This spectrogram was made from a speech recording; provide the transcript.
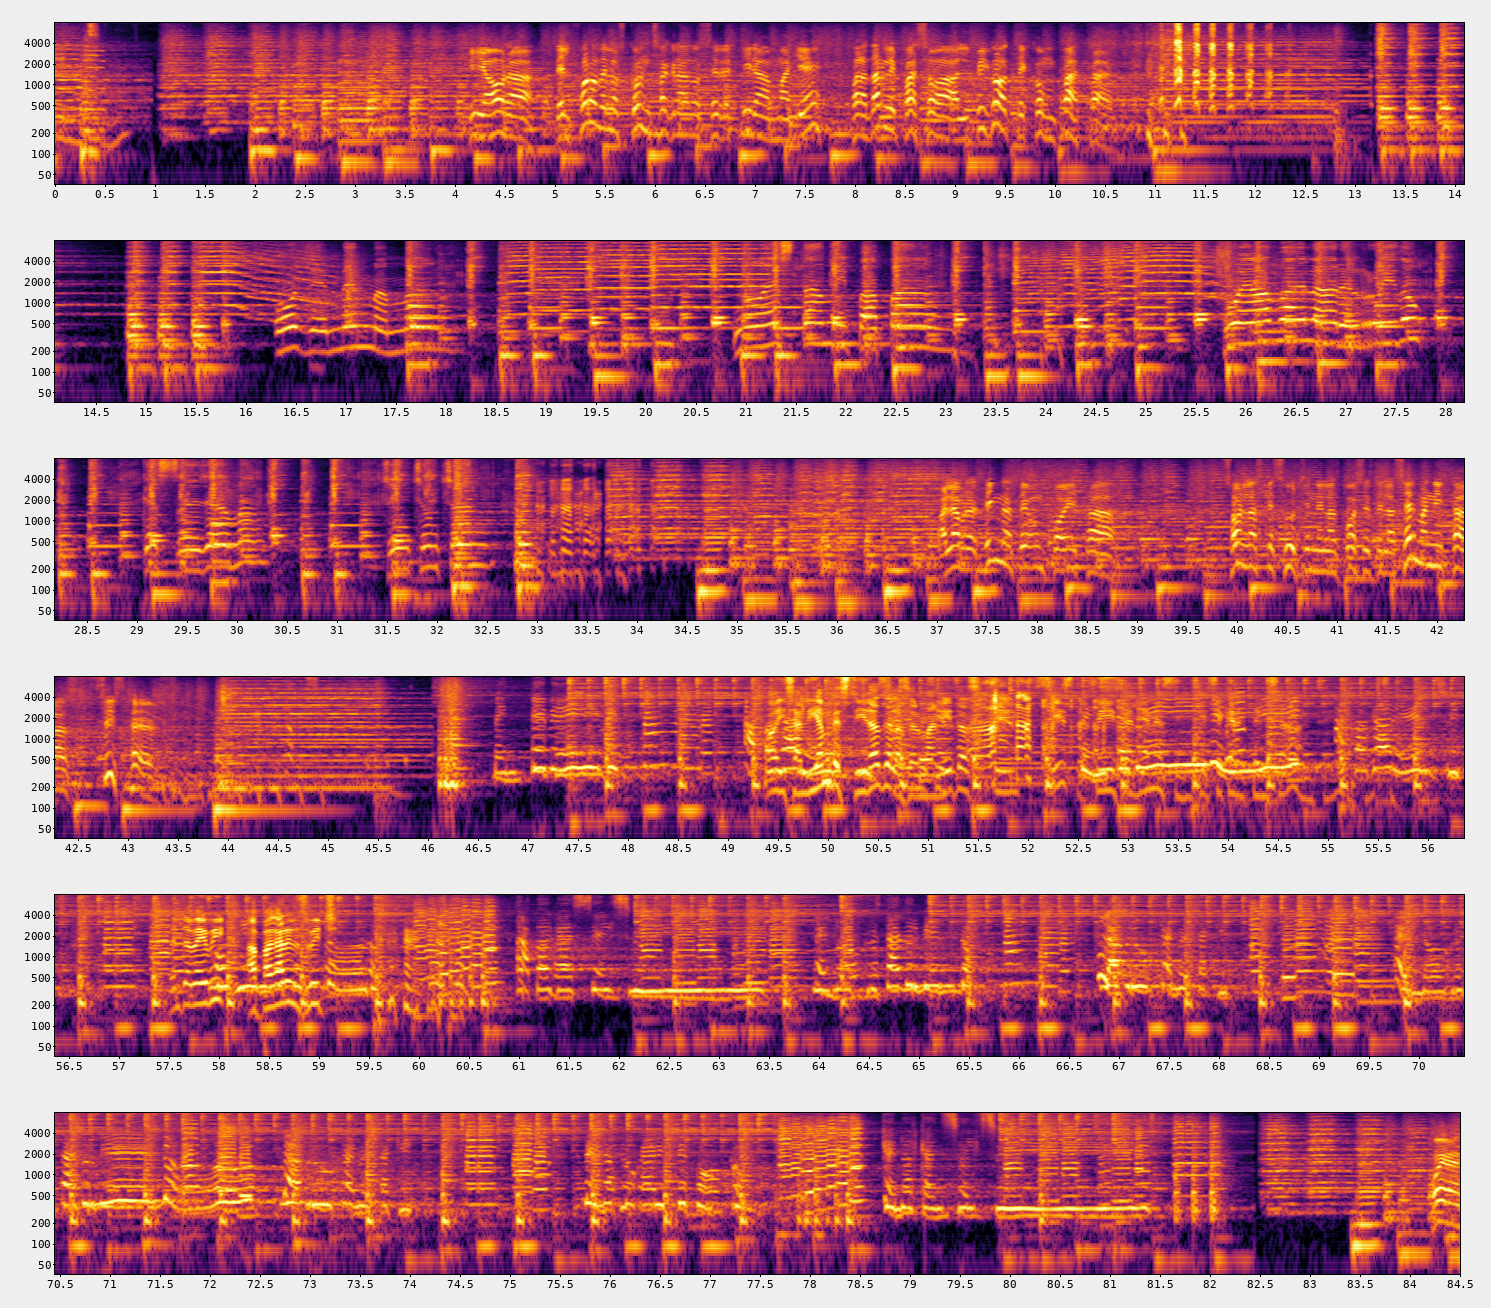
Y ahora, del foro de los consagrados se retira Mayé para darle paso al bigote con patas. Palabras de un poeta son las que surgen en las voces de las hermanitas Sisters. Vente, baby. No, y salían vestidas de las hermanitas. Sí, Sí, salían así, se caracterizaban. sí. Vente, baby, apagar el switch.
